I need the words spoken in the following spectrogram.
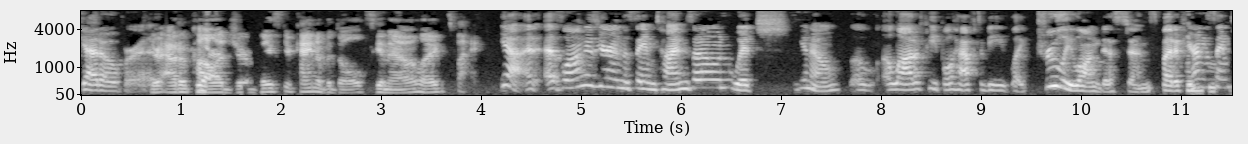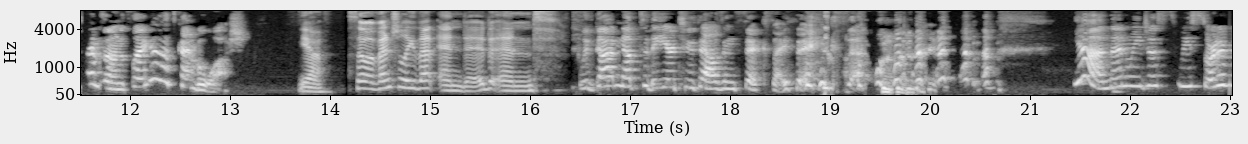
get over it. you're out of college. You're based. You're kind of adults. You know, like it's fine. Yeah, and as long as you're in the same time zone, which, you know, a, a lot of people have to be like truly long distance, but if you're in the same time zone, it's like, eh, it's kind of a wash. Yeah. So eventually that ended and We've gotten up to the year 2006, I think. So, yeah, and then we just, we sort of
